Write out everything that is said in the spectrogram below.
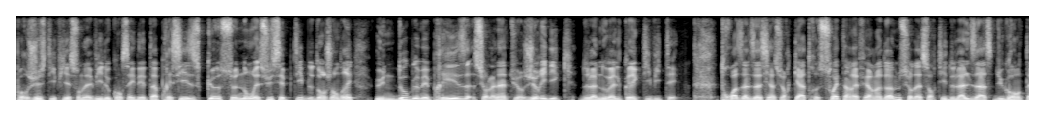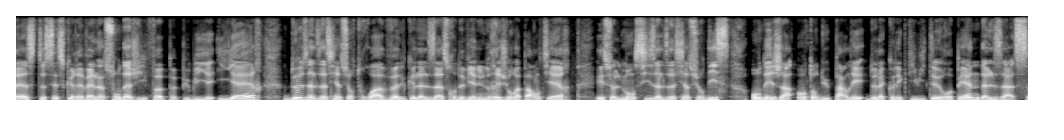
Pour justifier son avis, le Conseil d'État précise que ce nom est susceptible d'engendrer une double méprise sur la nature juridique de la nouvelle collectivité. Trois Alsaciens sur quatre souhaitent un référendum sur la sortie de l'Alsace du Grand Est, c'est ce que révèle un sondage IFOP publié hier. Deux Alsaciens sur trois veulent que l'Alsace redevienne une région à part entière, et seulement six Alsaciens sur dix ont déjà entendu parler de la collectivité européenne d'Alsace.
